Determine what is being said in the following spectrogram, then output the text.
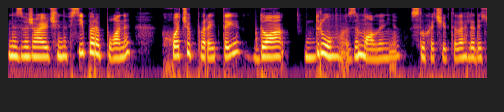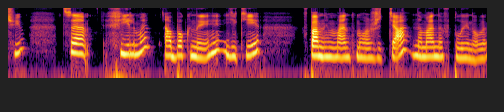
незважаючи на всі перепони, хочу перейти до другого замовлення слухачів телеглядачів. Це фільми або книги, які в певний момент мого життя на мене вплинули.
